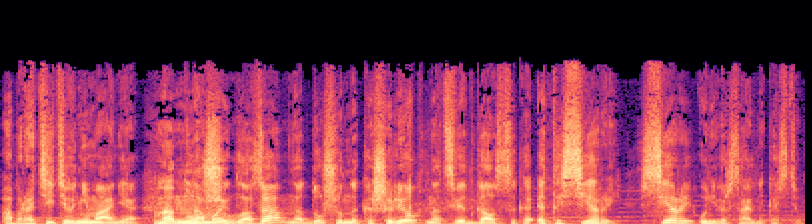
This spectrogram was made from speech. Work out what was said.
Обратите внимание На душу. мои глаза, на душу, на кошелек, на цвет галстука. Это серый, серый универсальный костюм.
